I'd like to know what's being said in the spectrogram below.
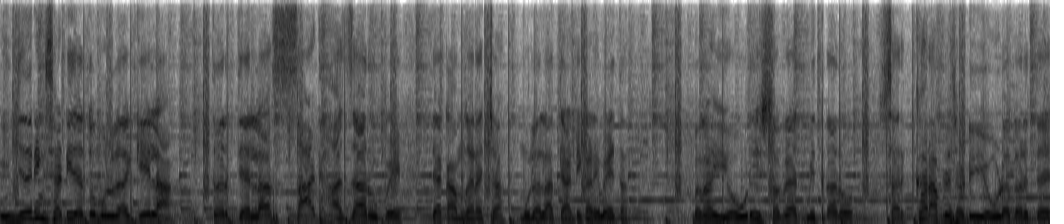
इंजिनिअरिंगसाठी जर तो मुलगा गेला तर त्याला साठ हजार रुपये त्या कामगाराच्या मुलाला त्या ठिकाणी मिळतात. बघा एवढी सगळ्यात मित्रांनो सरकार आपल्यासाठी एवढं करतं आहे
